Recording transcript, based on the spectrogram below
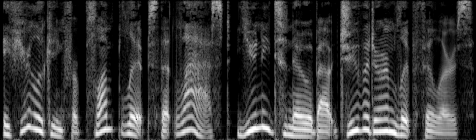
if you're looking for plump lips that last, you need to know about Juvederm lip fillers.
